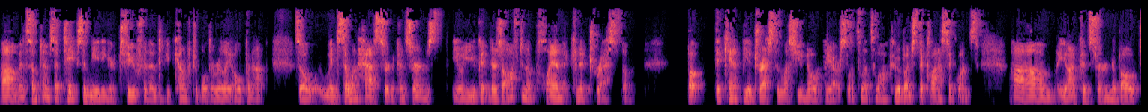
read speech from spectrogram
Um, and sometimes that takes a meeting or two for them to be comfortable to really open up. So when someone has certain concerns, you know, you can, there's often a plan that can address them, but they can't be addressed unless you know what they are. So let's, let's walk through a bunch of the classic ones. Um, you know, I'm concerned about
